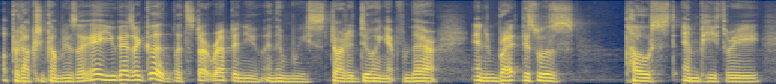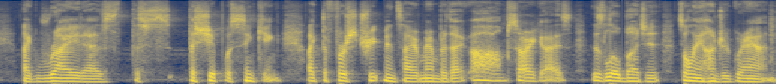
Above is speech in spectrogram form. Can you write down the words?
a production company was like, hey, you guys are good. Let's start repping you. And then we started doing it from there. And right, this was post MP3, like right as the, the ship was sinking. Like the first treatments, I remember that, oh, I'm sorry, guys, this is low budget. It's only a hundred grand.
